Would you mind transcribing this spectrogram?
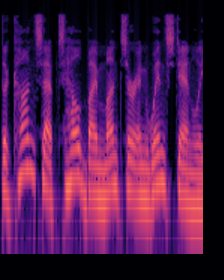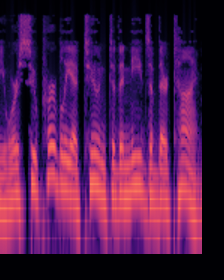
The concepts held by Müntzer and Winstanley were superbly attuned to the needs of their time,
